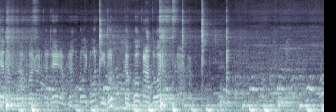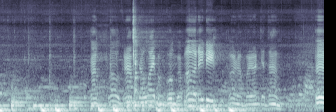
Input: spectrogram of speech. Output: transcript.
จะทำตามพระราชกระแสรับรั้งโดยด่วนที่สุดกับก็กราบถวาย เออในดีก็รับพระราชทานเออ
